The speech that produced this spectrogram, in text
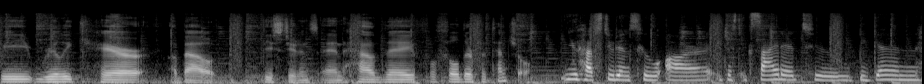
We really care about these students and how they fulfill their potential. You have students who are just excited to begin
